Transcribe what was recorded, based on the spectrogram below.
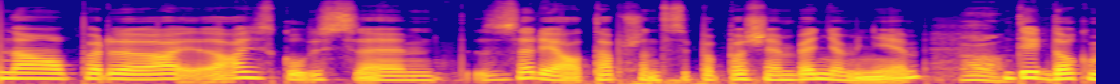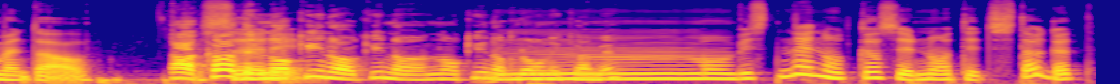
nav par aizkulisēm. Seriāla tapšana, tas ir par pašiem Beņamiņiem. Ah. Tie ir dokumentāli. Ah, kāda ir no kino, kino, no kino kronikām? Ja? Mm, vis, ne, nu, kas ir noticis tagad?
